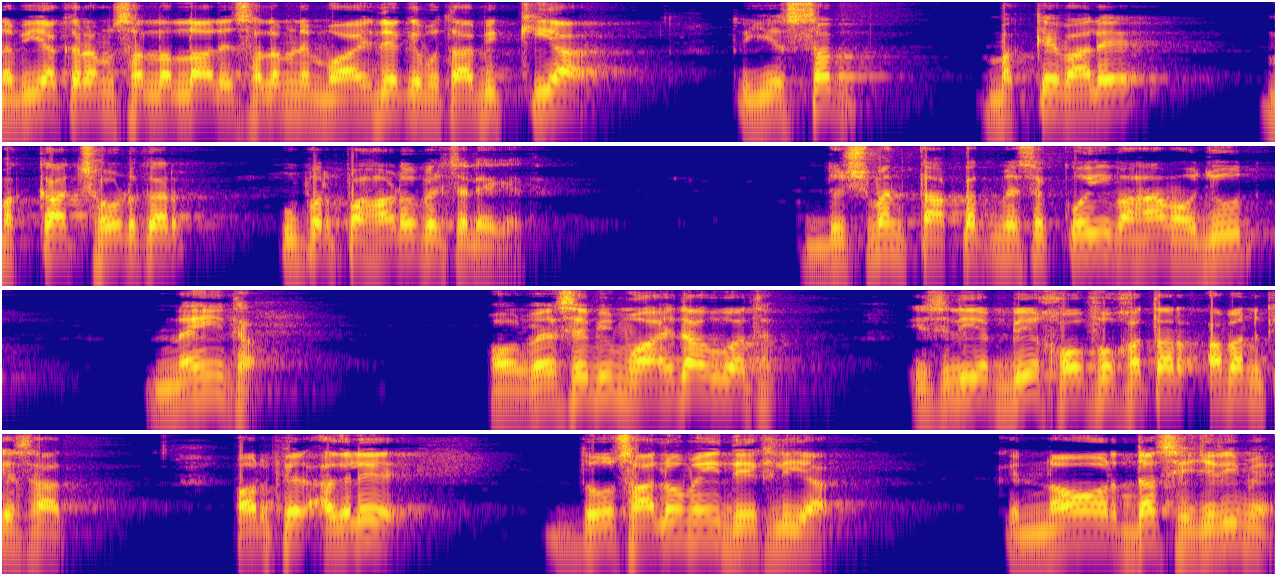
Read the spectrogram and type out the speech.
نبی اکرم صلی اللہ علیہ وسلم نے معاہدے کے مطابق کیا تو یہ سب مکے والے مکہ چھوڑ کر اوپر پہاڑوں پہ چلے گئے تھے۔ دشمن طاقت میں سے کوئی وہاں موجود نہیں تھا۔ اور ویسے بھی معاہدہ ہوا تھا۔ اس لیے بے خوف و خطر امن کے ساتھ۔ اور پھر اگلے دو سالوں میں ہی دیکھ لیا کہ نو اور دس ہجری میں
